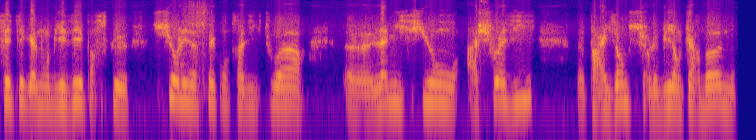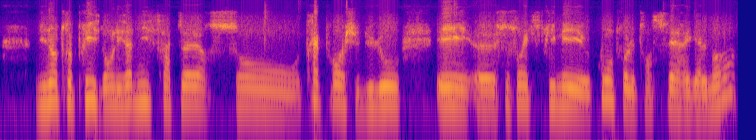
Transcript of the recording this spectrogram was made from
C'est également biaisé parce que sur les aspects contradictoires, euh, la mission a choisi, par exemple sur le bilan carbone, d'une entreprise dont les administrateurs sont très proches du lot et se sont exprimés contre le transfert également.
